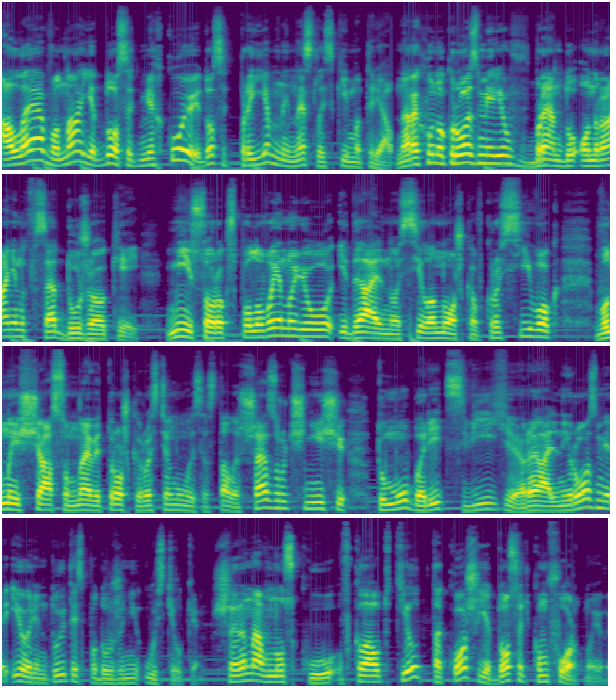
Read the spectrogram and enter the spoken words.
але вона є досить м'якою і досить приємний неслизький матеріал. На рахунок розмірів в бренду On Running все дуже окей. Мій 40 з половиною, ідеально сіла ножка в кросівок. Вони з часом навіть трошки розтягнулися, стали ще зручніші. Тому беріть свій реальний розмір і орієнтуйтесь по довжині устілки. Ширина в носку в Cloud Tilt також є досить комфортною.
